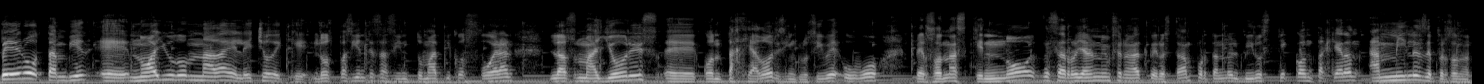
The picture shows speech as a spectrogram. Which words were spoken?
pero también eh, no ayudó nada el hecho de que los pacientes asintomáticos fueran los mayores... Eh, contagiadores. Inclusive hubo personas que no desarrollaron enfermedad, pero estaban portando el virus que contagiaron a miles de personas.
